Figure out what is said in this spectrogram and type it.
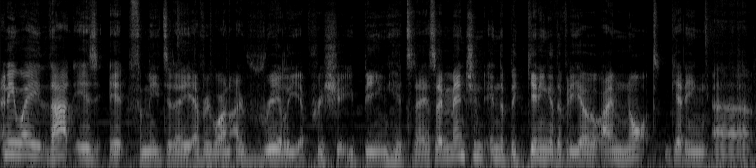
Anyway, that is it for me today, everyone. I really appreciate you being here today. As I mentioned in the beginning of the video, I'm not getting uh,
